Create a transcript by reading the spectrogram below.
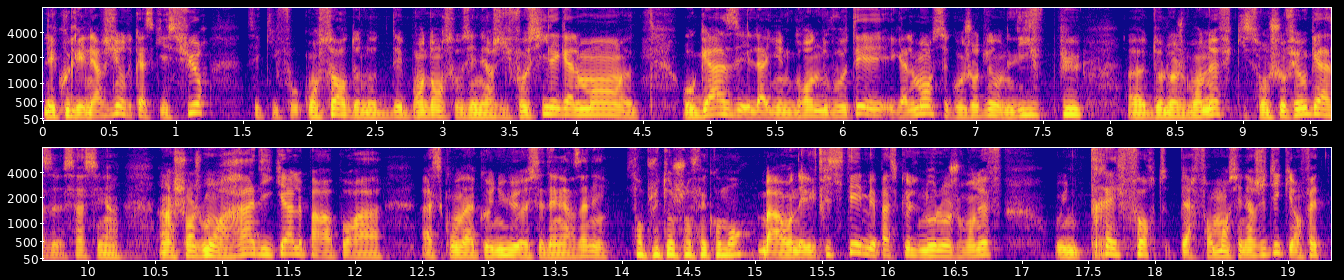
les coûts de l'énergie. En tout cas, ce qui est sûr, c'est qu'il faut qu'on sorte de notre dépendance aux énergies fossiles également, au gaz. Et là, il y a une grande nouveauté également, c'est qu'aujourd'hui, on ne livre plus de logements neufs qui sont chauffés au gaz ça, c'est un, changement radical par rapport à, ce qu'on a connu euh, ces dernières années. Ils sont plutôt chauffés comment? Bah, En électricité, mais parce que nos logements neufs une très forte performance énergétique. Et en fait,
